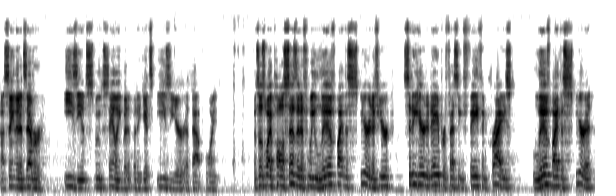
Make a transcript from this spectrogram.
Not saying that it's ever easy and smooth sailing, but it, but it gets easier at that point. And so that's why Paul says that if we live by the Spirit, if you're sitting here today professing faith in Christ, live by the Spirit,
